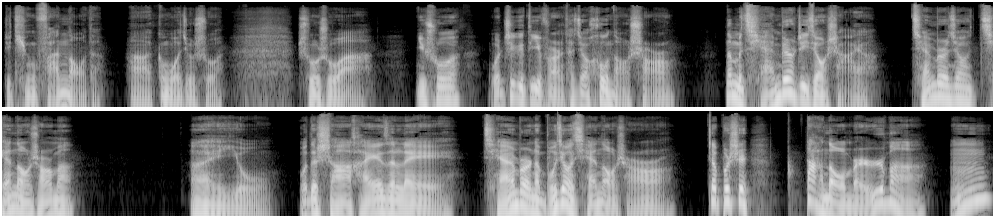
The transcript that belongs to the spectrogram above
就挺烦恼的啊，跟我就说：“叔叔啊。”你说我这个地方它叫后脑勺，那么前边这叫啥呀？前边叫前脑勺吗？哎呦，我的傻孩子嘞！前边那不叫前脑勺，这不是大脑门吗？嗯。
